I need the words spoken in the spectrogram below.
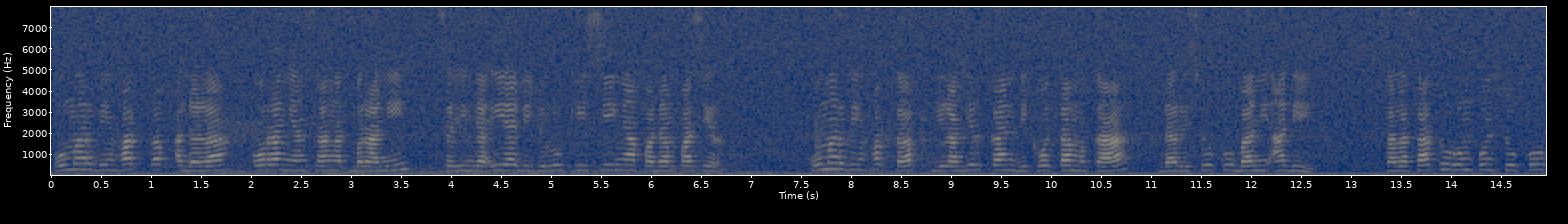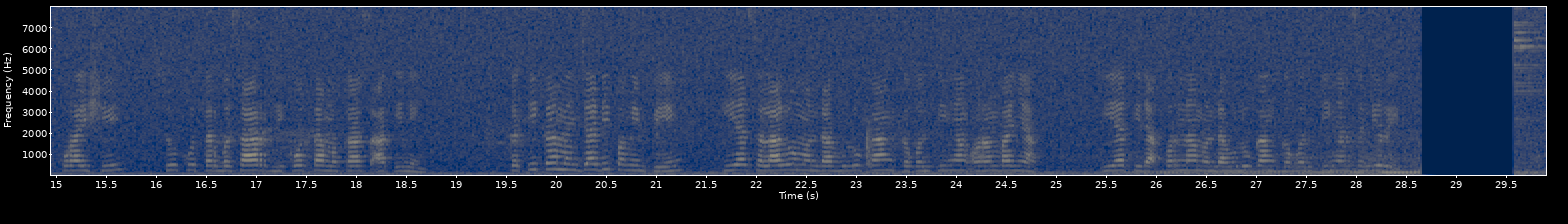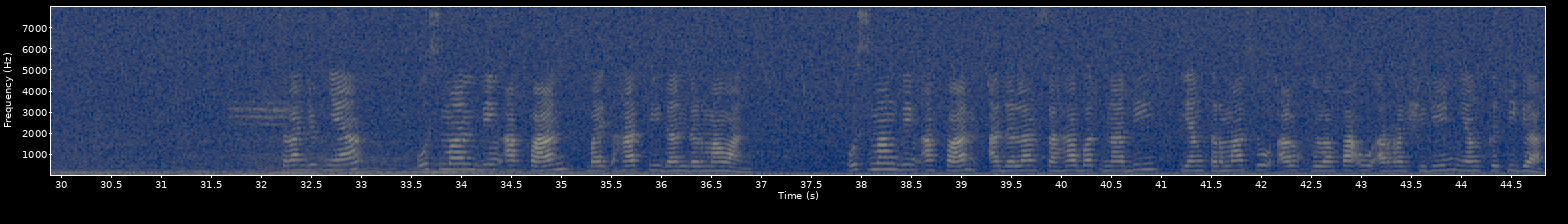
Umar bin Khattab adalah orang yang sangat berani sehingga ia dijuluki singa padang pasir. Umar bin Khattab dilahirkan di kota Mekah dari suku Bani Adi, salah satu rumpun suku Quraisy, suku terbesar di kota Mekah saat ini. Ketika menjadi pemimpin, ia selalu mendahulukan kepentingan orang banyak ia tidak pernah mendahulukan kepentingan sendiri. Selanjutnya, Utsman bin Affan baik hati dan dermawan. Utsman bin Affan adalah sahabat Nabi yang termasuk Al-Khulafa'u Ar-Rasyidin yang ketiga.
